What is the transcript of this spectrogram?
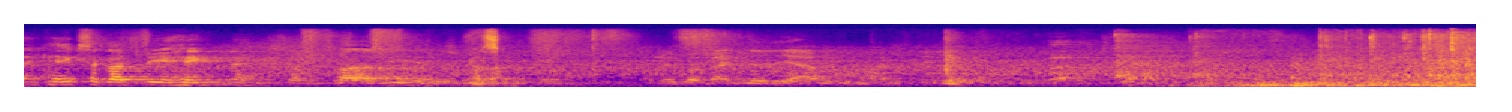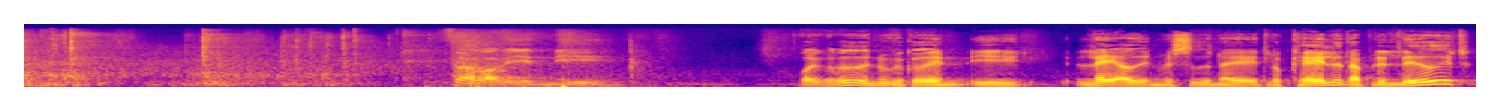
Den kan ikke så godt blive hængende, som træder lige Før var vi inde i bryggeriet, nu er vi gået ind i lageret inde ved siden af et lokale, der blev ledigt,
